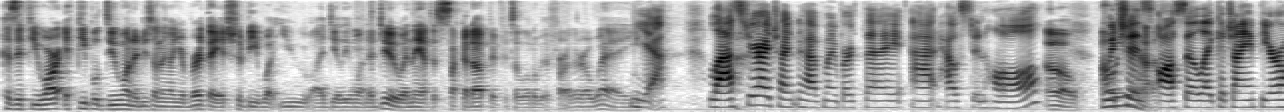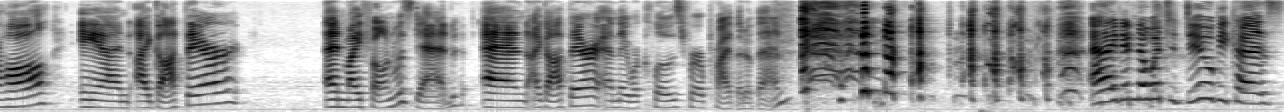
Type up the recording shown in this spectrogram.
because if you are if people do want to do something on your birthday it should be what you ideally want to do and they have to suck it up if it's a little bit farther away Yeah. Last year I tried to have my birthday at Houston Hall. oh, oh which is also like a giant beer hall. And I got there and my phone was dead. And I got there and they were closed for a private event. and I didn't know what to do because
